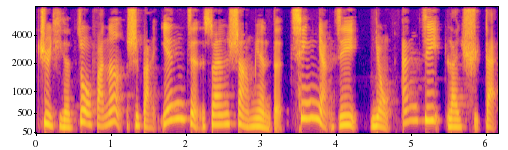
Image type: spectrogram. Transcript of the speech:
具体的做法呢，是把烟碱酸上面的氢氧基用氨基来取代。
